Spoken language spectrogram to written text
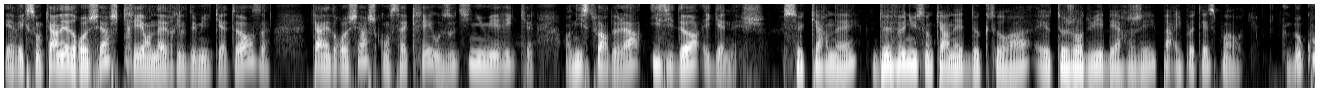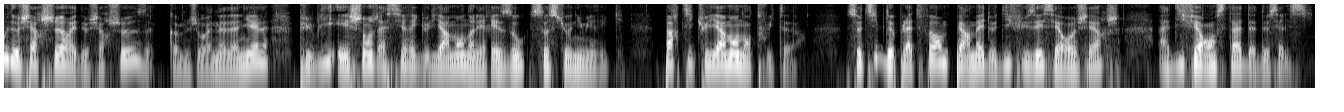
et avec son carnet de recherche créé en avril 2014, carnet de recherche consacré aux outils numériques en histoire de l'art Isidore et Ganesh. Ce carnet, devenu son carnet de doctorat, est aujourd'hui hébergé par hypothèse.org. Beaucoup de chercheurs et de chercheuses, comme Johanna Daniel, publient et échangent assez régulièrement dans les réseaux sociaux numériques, particulièrement dans Twitter. Ce type de plateforme permet de diffuser ses recherches à différents stades de celles-ci.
